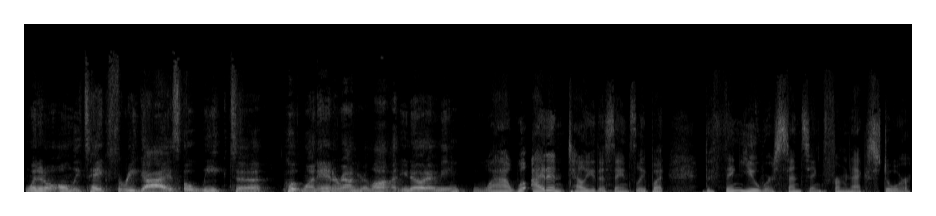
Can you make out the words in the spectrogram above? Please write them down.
when it'll only take three guys a week to put one in around your lawn. You know what I mean? Wow. Well, I didn't tell you this, Ainsley, but the thing you were sensing from next door,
